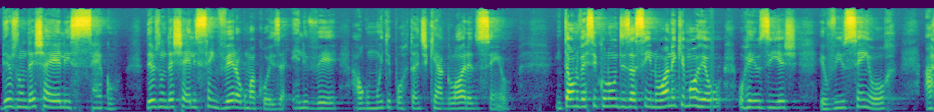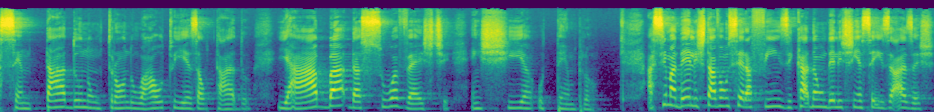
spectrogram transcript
Deus não deixa ele cego. Deus não deixa ele sem ver alguma coisa. Ele vê algo muito importante que é a glória do Senhor. Então, no versículo 1 diz assim: No ano em que morreu o rei Uzias, eu vi o Senhor assentado num trono alto e exaltado, e a aba da sua veste enchia o templo. Acima dele estavam os serafins, e cada um deles tinha seis asas.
